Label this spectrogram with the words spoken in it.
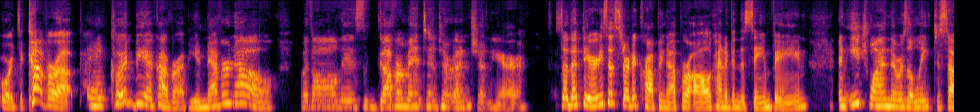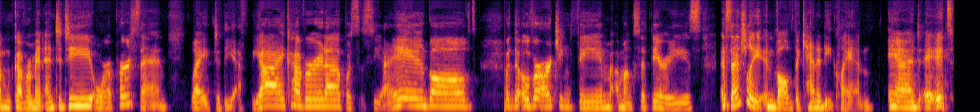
Or it's a cover up. It could be a cover up. You never know with all this government intervention here. So the theories that started cropping up were all kind of in the same vein. And each one, there was a link to some government entity or a person. Like, did the FBI cover it up? Was the CIA involved? But the overarching theme amongst the theories essentially involved the Kennedy clan. And it's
